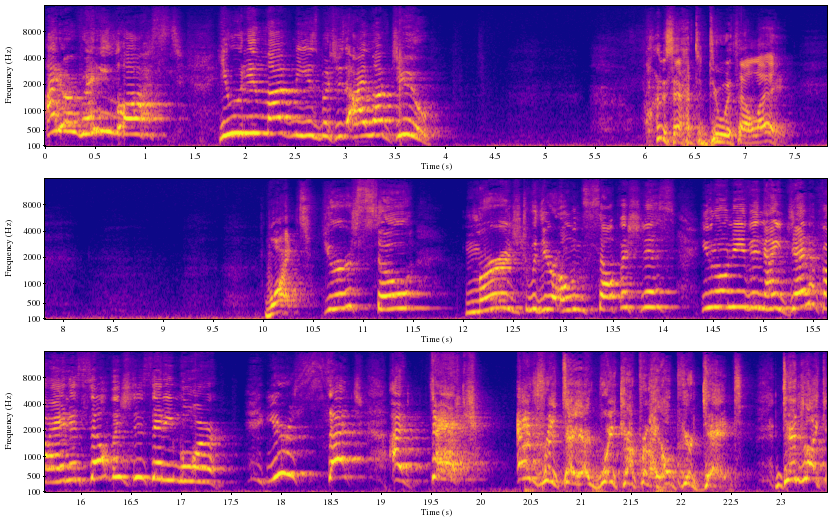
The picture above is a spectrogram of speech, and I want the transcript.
I'd already lost. You didn't love me as much as I loved you. What does that have to do with LA? What? You're so merged with your own selfishness, you don't even identify it as selfishness anymore. You're such a dick! Every day I wake up and I hope you're dead. Dead like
